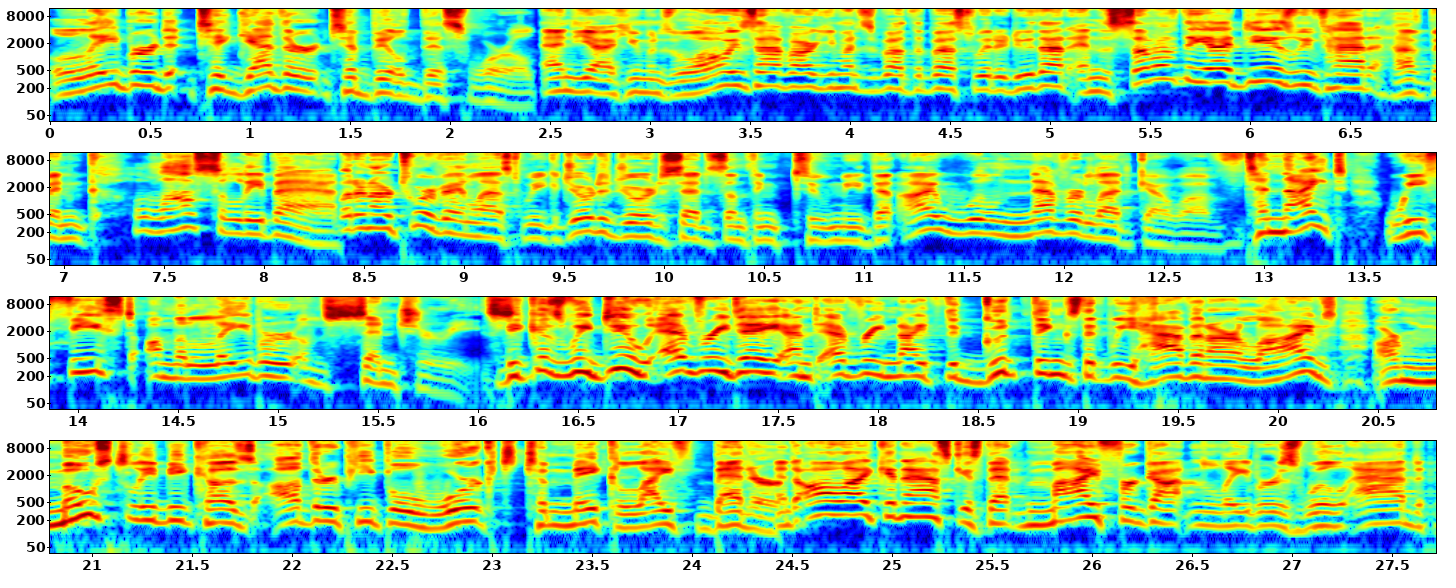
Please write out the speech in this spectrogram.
labored together to build this world. And yeah, humans will always have arguments about the best way to do that, and some of the ideas we've had have been colossally bad. But in our tour van last week, Joe DeGeorge said something to me that I will never let go of. Tonight, we feast on the labor of centuries. Because we do every day and every night, the good things that we have in our lives are mostly because other people worked to make life better. And all I can ask is that my forgotten labors will add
